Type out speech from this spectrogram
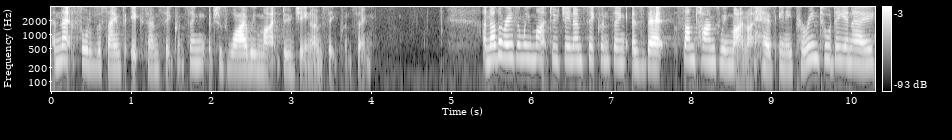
And that's sort of the same for exome sequencing, which is why we might do genome sequencing. Another reason we might do genome sequencing is that sometimes we might not have any parental DNA.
